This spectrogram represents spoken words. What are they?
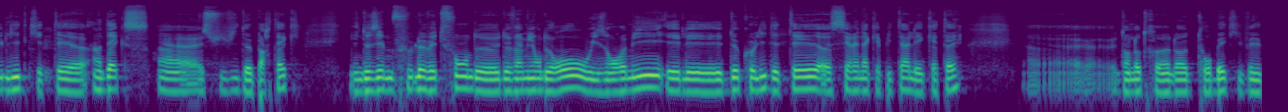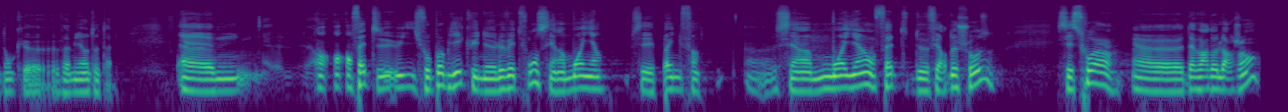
lead qui était Index, suivi de Partech. une deuxième levée de fonds de, de 20 millions d'euros où ils ont remis, et les deux co-leads étaient Serena Capital et Cathay. Euh, dans notre, dans tourbée qui fait donc 20 euh, millions au total. Euh, en, fait, il faut pas oublier qu'une levée de fonds, c'est un moyen, c'est pas une fin. c'est un moyen en fait de faire deux choses. C'est soit d'avoir de l'argent,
